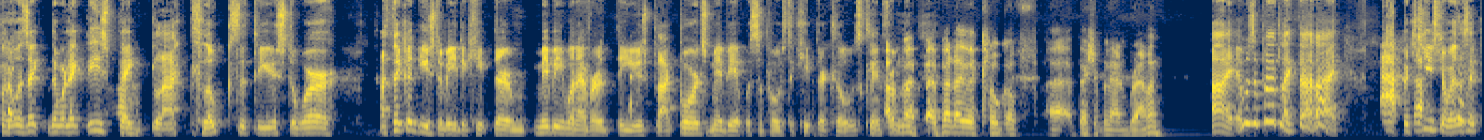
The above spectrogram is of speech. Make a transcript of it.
But it was like there were like these big black cloaks that they used to wear. I think it used to be to keep their maybe whenever they used blackboards, maybe it was supposed to keep their clothes clean from A, them. a, a bit like the cloak of uh, Bishop Len Brennan. Aye, it was a bit like that. Aye, but she used to wear this. Like,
